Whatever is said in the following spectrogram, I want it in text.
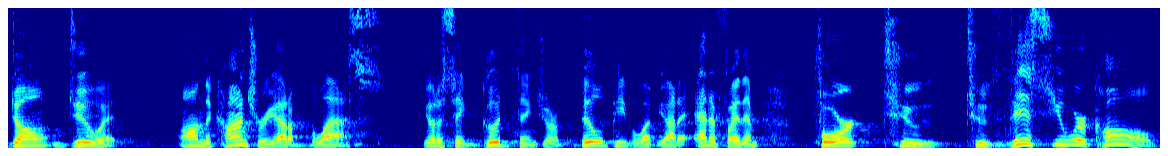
Don't do it. On the contrary, you ought to bless. You ought to say good things. You ought to build people up. You ought to edify them. For to, to this you were called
